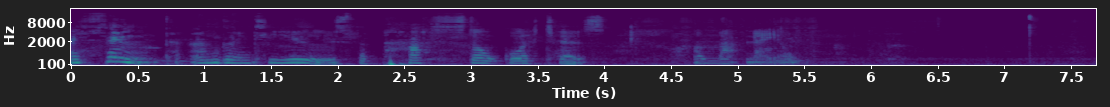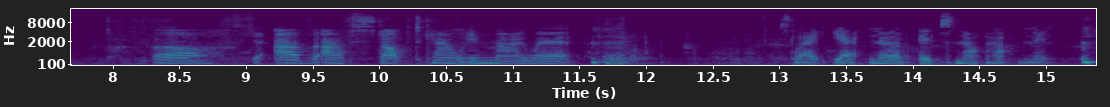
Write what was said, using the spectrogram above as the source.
I think I'm going to use the pastel glitters on that nail. Oh, I've, I've stopped counting my weight. it's like, yeah, no, it's not happening.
